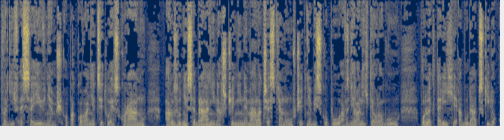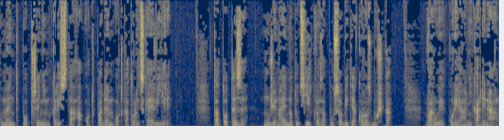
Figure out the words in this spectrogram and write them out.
Tvrdí v eseji, v němž opakovaně cituje z Koránu a rozhodně se brání nařčení nemála křesťanů, včetně biskupů a vzdělaných teologů, podle kterých je abudábský dokument popřením Krista a odpadem od katolické víry. Tato teze může na jednotu církve zapůsobit jako rozbuška, varuje kuriální kardinál.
